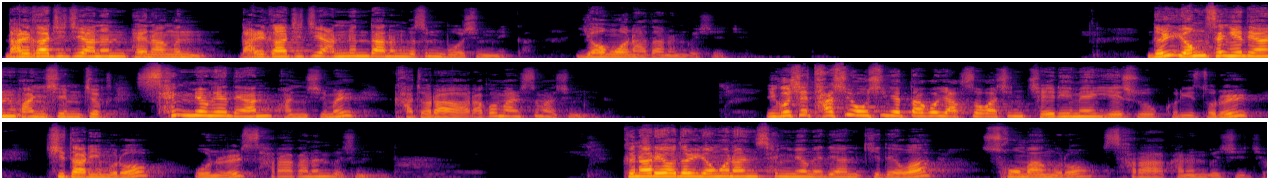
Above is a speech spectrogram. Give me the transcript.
낡아지지 않은 배낭은 낡아지지 않는다는 것은 무엇입니까? 영원하다는 것이죠. 늘 영생에 대한 관심, 즉 생명에 대한 관심을 가져라라고 말씀하십니다. 이것이 다시 오시겠다고 약속하신 재림의 예수 그리스도를 기다림으로 오늘을 살아가는 것입니다. 그날에 얻을 영원한 생명에 대한 기대와 소망으로 살아가는 것이죠.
